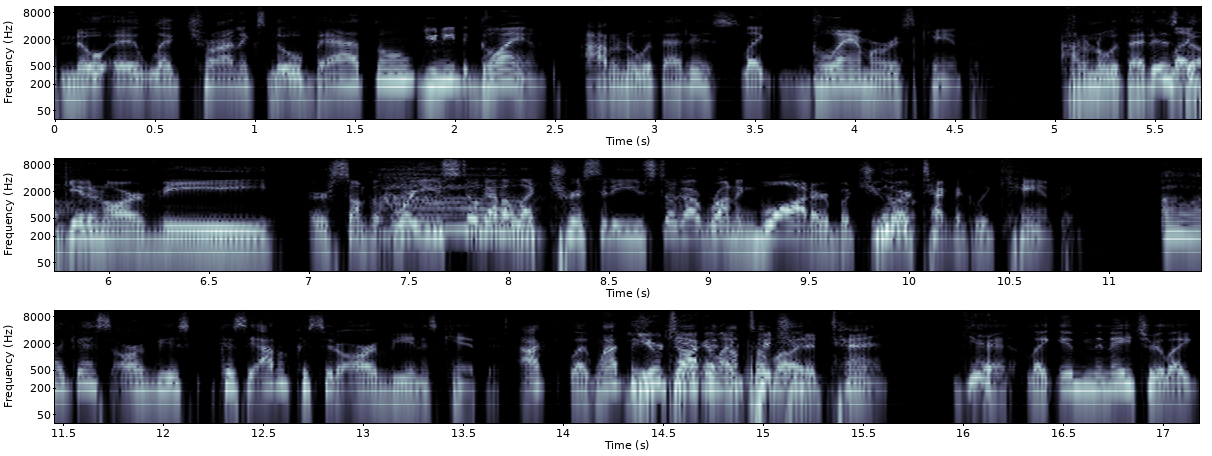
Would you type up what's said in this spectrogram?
no, no electronics, no bathroom? you need to glamp, I don't know what that is. like glamorous camping, I don't know what that is. like though. get an RV or something where you still got electricity, you still got running water, but you No. are technically camping. oh, I guess RV is because see, I don't consider RVing as camping. I like when I think You're of talking camping, like I'm talking pitching about, a tent. yeah, like in the nature, like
